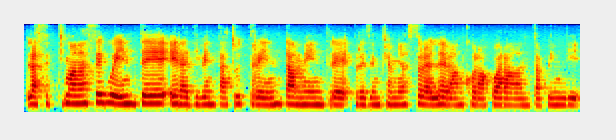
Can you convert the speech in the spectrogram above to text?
la settimana seguente era diventato 30, mentre per esempio a mia sorella era ancora 40, quindi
